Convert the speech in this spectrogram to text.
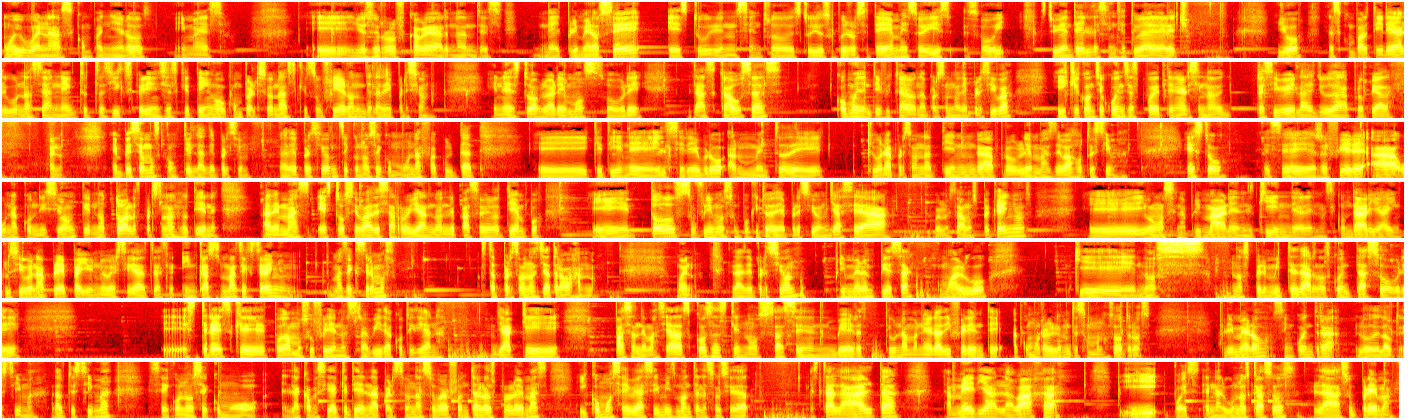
Muy buenas compañeros y maestro. Eh, yo soy Rolf Cabrera Hernández del primero C, estudio en el Centro de Estudios Superior CTM, soy, soy estudiante de la licenciatura de Derecho. Yo les compartiré algunas anécdotas y experiencias que tengo con personas que sufrieron de la depresión. En esto hablaremos sobre las causas, cómo identificar a una persona depresiva y qué consecuencias puede tener si no recibe la ayuda apropiada. Bueno, empecemos con qué es la depresión. La depresión se conoce como una facultad eh, que tiene el cerebro al momento de que una persona tenga problemas de baja autoestima. Esto se refiere a una condición que no todas las personas lo tienen. Además, esto se va desarrollando en el paso del tiempo. Eh, todos sufrimos un poquito de depresión, ya sea cuando estábamos pequeños, eh, íbamos en la primaria, en el kinder, en la secundaria, inclusive en la prepa y universidad. En casos más extremos, hasta personas ya trabajando. Bueno, la depresión primero empieza como algo que nos, nos permite darnos cuenta sobre eh, estrés que podamos sufrir en nuestra vida cotidiana, ya que pasan demasiadas cosas que nos hacen ver de una manera diferente a como realmente somos nosotros. Primero se encuentra lo de la autoestima. La autoestima se conoce como la capacidad que tiene la persona sobre afrontar los problemas y cómo se ve a sí mismo ante la sociedad. Está la alta, la media, la baja y pues en algunos casos la suprema.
